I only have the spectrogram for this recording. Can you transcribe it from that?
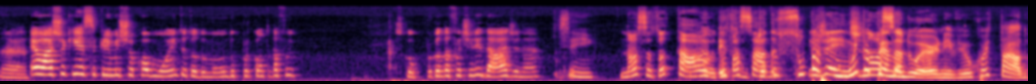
É. Eu acho que esse crime chocou muito todo mundo por conta da... Fu... Desculpa, por conta da futilidade, né? Sim. Nossa, total, eu tô passada. Tô com super, e, gente, muita nossa... pena do Ernie, viu? Coitado.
